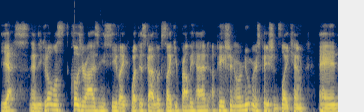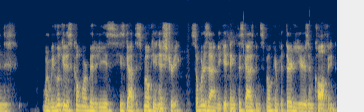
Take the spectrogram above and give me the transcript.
Yes, and you could almost close your eyes and you see like what this guy looks like. You probably had a patient or numerous patients like him, and when we look at his comorbidities, he's got the smoking history. So what does that make you think? This guy's been smoking for 30 years and coughing.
